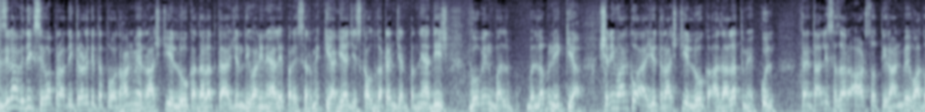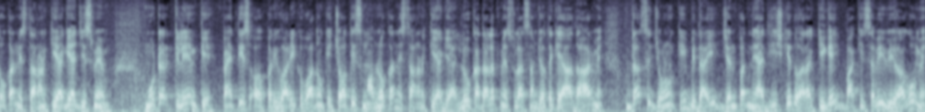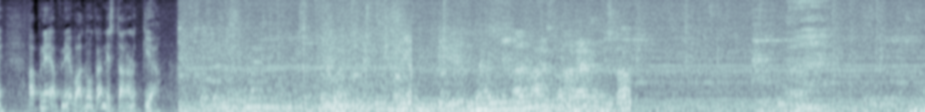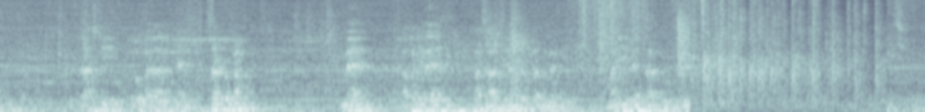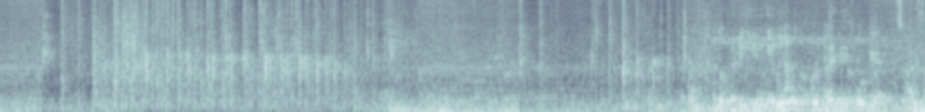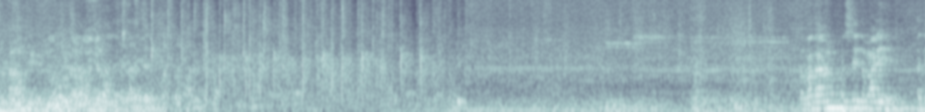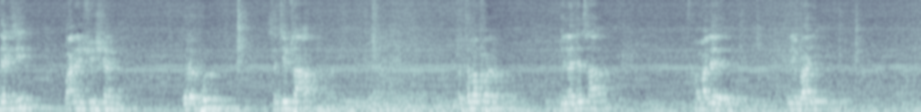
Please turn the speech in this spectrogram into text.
जिला विधिक सेवा प्राधिकरण के तत्वाधान में राष्ट्रीय लोक अदालत का आयोजन दीवानी न्यायालय परिसर में किया गया, जिसका उद्घाटन जनपद न्यायाधीश गोविंद बल्लभ ने किया। शनिवार को आयोजित राष्ट्रीय लोक अदालत में कुल तैंतालीस हज़ार आठ सौ तिरानवे वादों का निस्तारण किया गया, जिसमें मोटर क्लेम के 35 और पारिवारिक वादों के 34 मामलों का निस्तारण किया गया। लोक अदालत में सुलह समझौते के आधार में 10 जोड़ों की विदाई जनपद न्यायाधीश के द्वारा की गई। बाकी सभी विभागों में अपने अपने वादों का निस्तारण किया। राष्ट्रीय लोक अदालत में सर्वप्रथम मैं अपने पास आपसे अनुरोध करने लगी माननीय मैं साहब को तो फिर इनको इनको जाने दो और सभागार में उपस्थित हमारे अध्यक्ष जी बार एसोसिएशन गोरखपुर, सचिव साहब, प्रथम पर जिलाजय साहब, हमारे प्रिय भाई,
